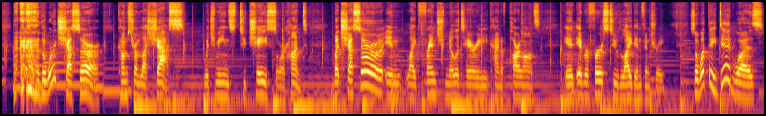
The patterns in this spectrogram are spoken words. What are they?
the word chasseur comes from la chasse, which means to chase or hunt. But chasseur, in like French military kind of parlance, it, it refers to light infantry. So what they did was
